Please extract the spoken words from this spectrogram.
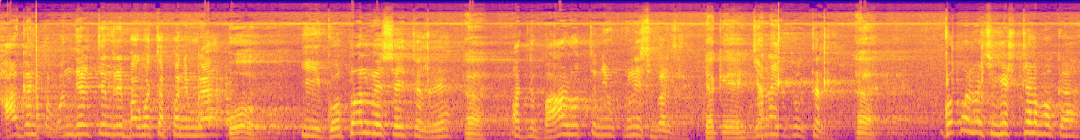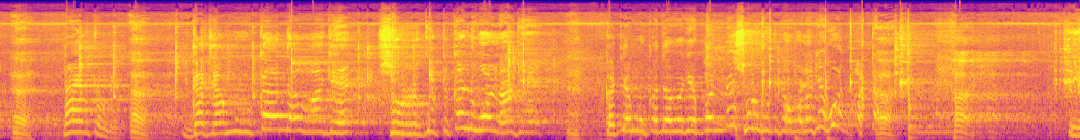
ಹಾಗಂತ ಒಂದ್ ಹೇಳ್ತೇನ್ರಿ ಭಗವತಪ್ಪ ನಿಮ್ಗೆ? ಓ. ಈ ಗೋಪಾಲ್ ವೇಷ ಐತಲ್ರಿ? ಹಾ. ಅದನ್ನ ಭಾಳ ಹೊತ್ತು ನೀವು ಕುಣಿಸ್ಬಾರ್ದ್ರಿ. ಯಾಕೆ? ಜನ ಎದ್ದು ಹೋಗ್ತಾರ್ರಿ. ಹಾ. ಗೋಪಾಲ್ ವೇಷ ಎಷ್ಟು ಹೇಳ್ಬೇಕ? ಹಾ. ನಾ ಹೇಳ್ತೇನ್ರಿ. ಹಾ. ಗಜಮುಖದವಗೆ ಸುರ್ಗುಟ್ಕಂಡ್ ಒಳಗೆ. ಗಜಮುಖದವಗೆ ಬಂದೆ ಸುರ್ಗುಟ್ಕ ಒಳಗೆ ಹೋದ ಹಾ. ಹಾ. ಈಗ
